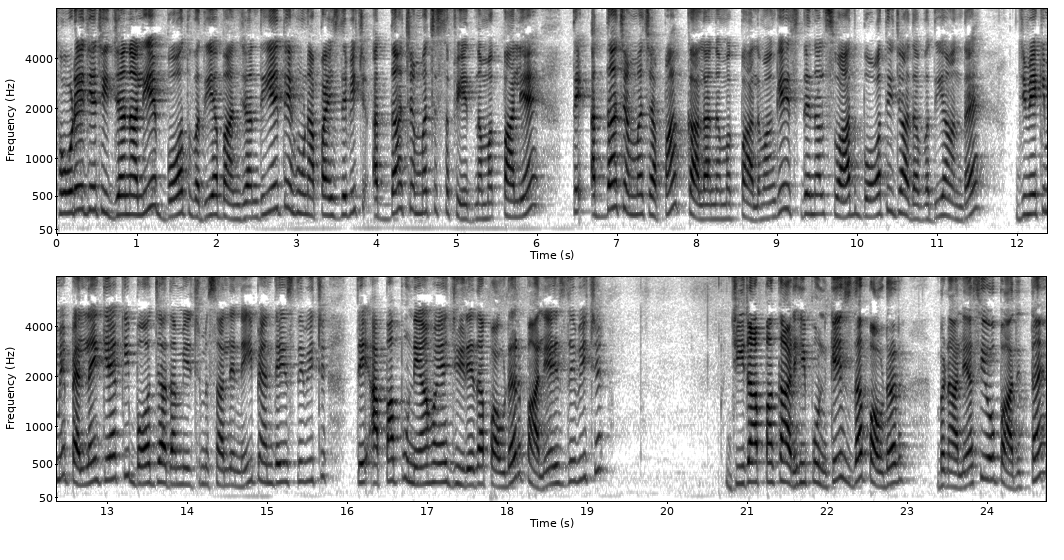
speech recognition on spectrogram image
ਥੋੜੇ ਜਿਹੇ ਚੀਜ਼ਾਂ ਨਾਲ ਹੀ ਇਹ ਬਹੁਤ ਵਧੀਆ ਬਣ ਜਾਂਦੀ ਹੈ ਤੇ ਹੁਣ ਆਪਾਂ ਇਸ ਦੇ ਵਿੱਚ ਅੱਧਾ ਚਮਚ ਸਫੇਦ ਨਮਕ ਪਾ ਲਿਆ ਹੈ ਤੇ ਅੱਧਾ ਚਮਚ ਆਪਾਂ ਕਾਲਾ ਨਮਕ ਪਾ ਲਵਾਂਗੇ। ਇਸ ਦੇ ਨਾਲ ਸਵਾਦ ਬਹੁਤ ਹੀ ਜ਼ਿਆਦਾ ਵਧੀਆ ਆਉਂਦਾ ਹੈ ਜਿਵੇਂ ਕਿ ਮੈਂ ਪਹਿਲਾਂ ਹੀ ਕਿਹਾ ਕਿ ਬਹੁਤ ਜ਼ਿਆਦਾ ਮਿਰਚ ਮਸਾਲੇ ਨਹੀਂ ਪੈਂਦੇ ਇਸ ਦੇ ਵਿੱਚ ਤੇ ਆਪਾਂ ਭੁੰਨਿਆ ਹੋਇਆ ਜੀਰੇ ਦਾ ਪਾਊਡਰ ਪਾ ਲਿਆ ਇਸ ਦੇ ਵਿੱਚ। ਜੀਰਾ ਆਪਾਂ ਘਰ ਹੀ ਭੁੰਨ ਕੇ ਇਸ ਦਾ ਪਾਊਡਰ ਬਣਾ ਲਿਆ ਸੀ, ਉਹ ਪਾ ਦਿੱਤਾ ਹੈ।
